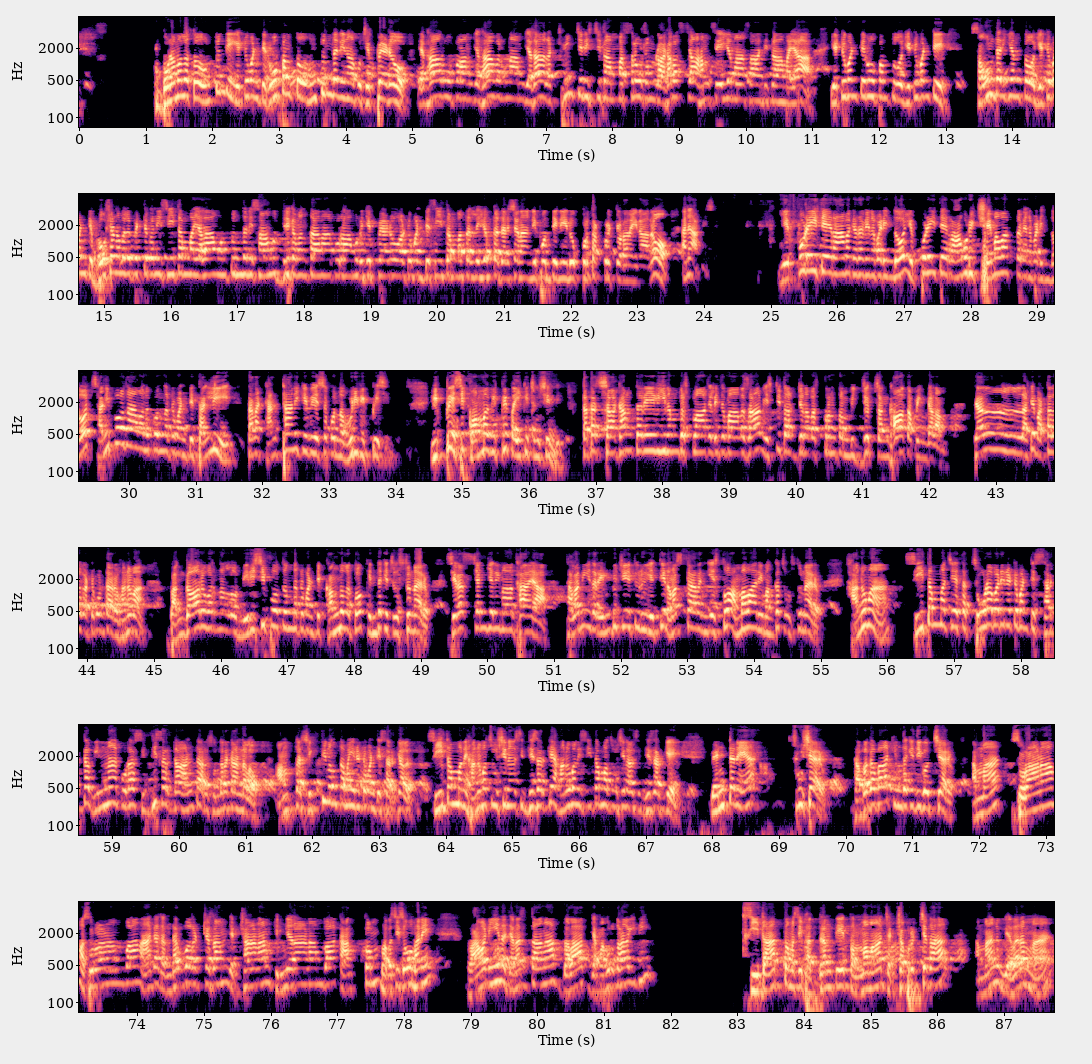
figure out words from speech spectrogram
గుణములతో ఉంటుంది. ఎటువంటి రూపంతో ఉంటుందని నాకు చెప్పాడో. యథారూపాం యథావర్ణాం యథా లక్ష్మించి నిశ్చితాం. మస్రౌషం రాఘవస్యాహం సేయమాసాదితామయ. ఎటువంటి రూపంతో ఎటువంటి సౌందర్యంతో ఎటువంటి భూషణములు పెట్టుకుని సీతమ్మ ఎలా ఉంటుందని సాముద్రికమంతా నాకు రాముడు చెప్పాడో. అటువంటి సీతమ్మ తల్లి యొక్క దర్శనాన్ని పొంది నేను కృతకృత్యుడనైనాను అని ఆపేశాడు. ఎప్పుడైతే రామకథ వినబడిందో ఎప్పుడైతే రాముడి క్షేమవార్త వినబడిందో చనిపోదామనుకున్నటువంటి తల్లి తన కంఠానికి వేసుకున్న ఉరి విప్పేసింది. విప్పేసి కొమ్మ విప్పి పైకి చూసింది. తతశాఖాంతరే వీనం దృష్ట్వా చలిత మానస విష్టితర్జున వస్త్రంతం విద్యుత్ సంఘాత పింగళం. తెల్లటి బట్టలు కట్టుకుంటారు హనుమ. బంగారు వర్ణంలో మెరిసిపోతున్నటువంటి కన్నులతో కిందకి చూస్తున్నారు. శిరస్యంజలి మాధాయ. తల మీద రెండు చేతులు ఎత్తి నమస్కారం చేస్తూ అమ్మవారి వంక చూస్తున్నారు. హనుమ సీతమ్మ చేత చూడబడినటువంటి సర్గ విన్నా కూడా సిద్ధి సర్గ అంటారు సుందరకాండలో. అంత శక్తివంతమైనటువంటి సర్గలు. సీతమ్మని హనుమ చూసిన సిద్ధి సర్గే హనుమని సీతమ్మ చూసిన సిద్ధి సర్గే. వెంటనే చూశారు. గబగబా కిందకి దిగొచ్చారు. అమ్మా సురాణాం అసురాణాం వా నాగ గంధర్వ రక్షసాం యక్షాణాం కిన్నెరాణాం వా కాత్వం భవసి శోభనే. రావణీన జనస్థానాత్ బలాద్యపహృత ఇది. సీతాత్మసి భద్రంతే తన్మమా చక్షపృచ్యత అమ్మా నువ్వెవరమ్మా?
